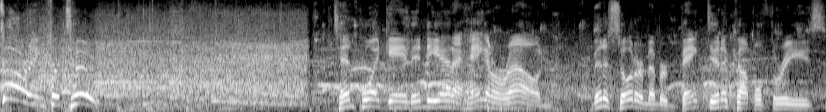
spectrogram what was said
Soaring for two. 10-point game, Indiana hanging around. Minnesota, remember, banked in a couple threes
